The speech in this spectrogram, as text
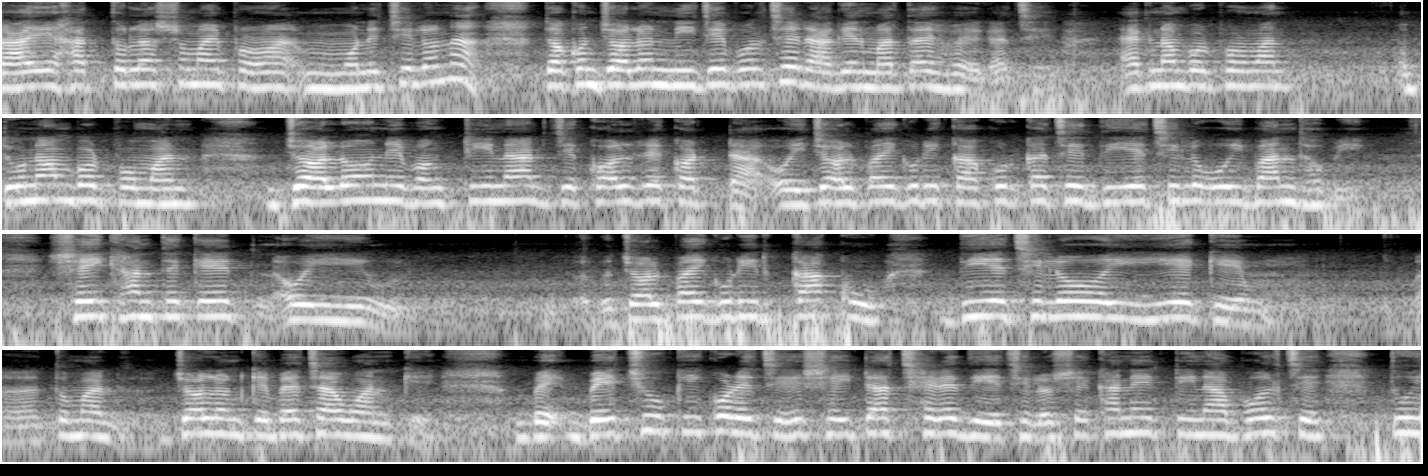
গায়ে হাত তোলার সময় প্রমাণ মনে ছিল না? তখন জলন নিজে বলছে, রাগের মাথায় হয়ে গেছে। এক নম্বর প্রমাণ দু নম্বর প্রমাণ, জলন এবং টিনার যে কল রেকর্ডটা ওই জলপাইগুড়ি কাকুর কাছে দিয়েছিল ওই বান্ধবী। সেইখান থেকে ওই জলপাইগুড়ির কাকু দিয়েছিল ওই ইয়েকে তোমার জলনকে, বেচাওয়ানকে। বেচু কী করেছে সেইটা ছেড়ে দিয়েছিল। সেখানে টিনা বলছে, তুই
